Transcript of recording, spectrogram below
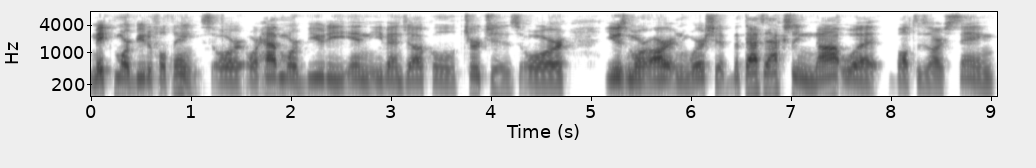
make more beautiful things or or have more beauty in evangelical churches or use more art and worship. But that's actually not what Balthasar is saying.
